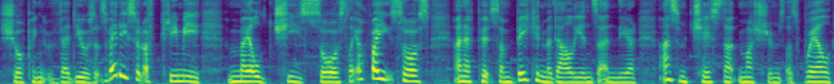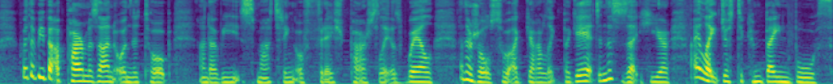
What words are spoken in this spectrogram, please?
shopping videos. It's very sort of creamy, mild cheese sauce, like a white sauce. And I've put some bacon medallions in there and some chestnut mushrooms as well, with a wee bit of parmesan on the top and a wee smattering of fresh parsley as well well. And there's also a garlic baguette, and this is it here. I like just to combine both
